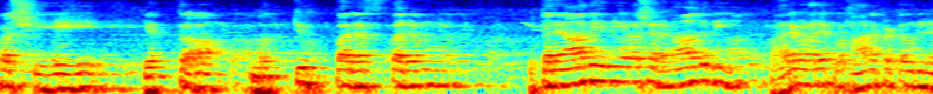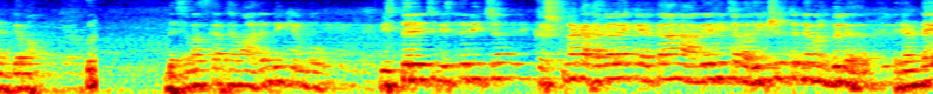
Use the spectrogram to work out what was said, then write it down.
പശ്യേ. എത്ര മൃത്യു പരസ്പരം. ഉത്തരാദേവിയുടെ ശരണാഗതി വളരെ വളരെ പ്രധാനപ്പെട്ട ഒരു രംഗമാണ്. ദശമസ്കന്ധം ആരംഭിക്കുമ്പോൾ വിസ്തരിച്ച് വിസ്തരിച്ച് കൃഷ്ണ കഥകളെ കേൾക്കാൻ ആഗ്രഹിച്ച പരീക്ഷത്തിന്റെ മുൻപിൽ രണ്ടേ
